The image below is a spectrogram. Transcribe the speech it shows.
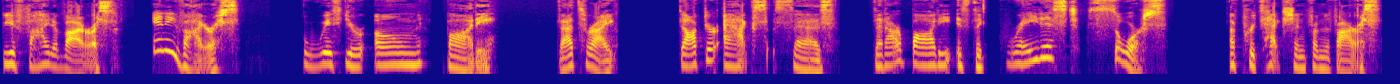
You fight a virus, any virus, with your own body. That's right. Dr. Axe says that our body is the greatest source of protection from the virus.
